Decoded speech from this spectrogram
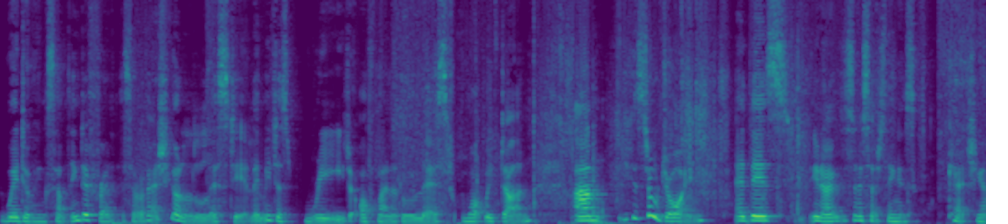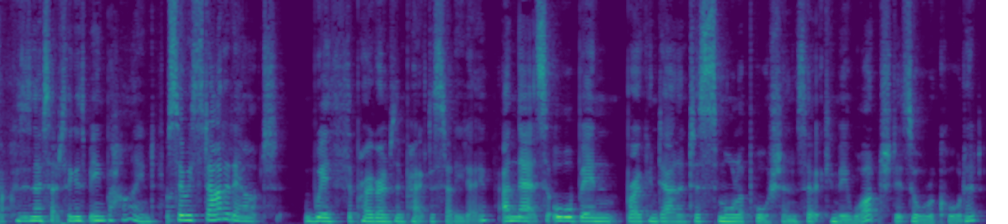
we're doing something different. So I've actually got a little list here. Let me just read off my little list what we've done. Um, you can still join. And there's, you know, there's no such thing as catching up because there's no such thing as being behind. So we started out with the programs and practice study day. And that's all been broken down into smaller portions so it can be watched. It's all recorded.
